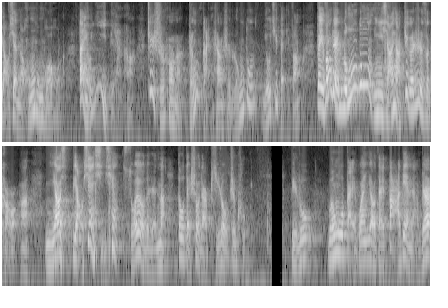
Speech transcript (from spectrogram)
表现得红红火火，但有一点啊，这时候呢，正赶上是隆冬，尤其北方，北方这隆冬，你想想这个日子口啊，你要表现喜庆，所有的人呢都得受点皮肉之苦，比如文武百官要在大殿两边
